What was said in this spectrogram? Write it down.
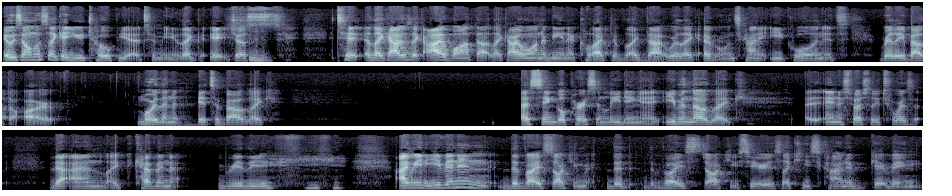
it was almost like a utopia to me. Like it just mm-hmm. to like I was like I want that. Like I want to be in a collective like that mm-hmm. where like everyone's kind of equal and it's really about the art more than it's about like a single person leading it even though like and especially towards the end like Kevin really I mean even in the Vice document the the Vice docu series like he's kind of giving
